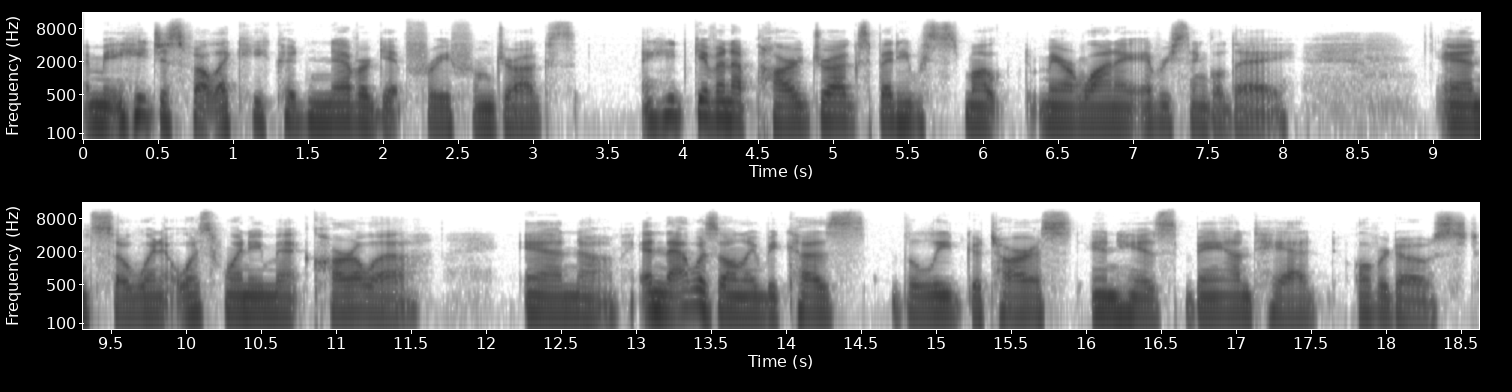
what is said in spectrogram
I mean, he just felt like he could never get free from drugs. He'd given up hard drugs, but he smoked marijuana every single day. And so when it was when he met Karla, and uh, and that was only because the lead guitarist in his band had overdosed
